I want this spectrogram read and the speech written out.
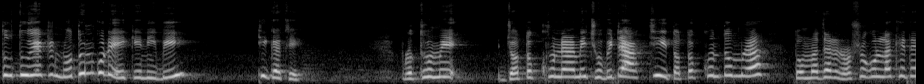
তো তুই একটা নতুন করে এঁকে নিবি। ঠিক আছে। প্রথমে যতক্ষণে আমি ছবিটা আঁকছি, ততক্ষণ তোমরা তোমরা যারা রসগোল্লা খেতে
